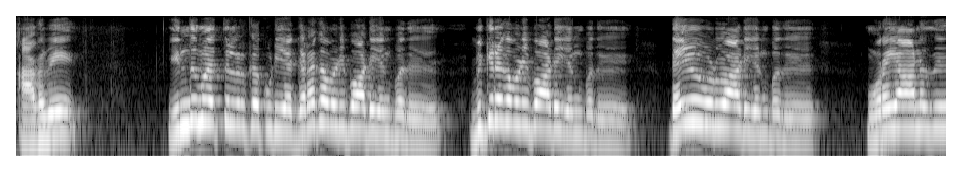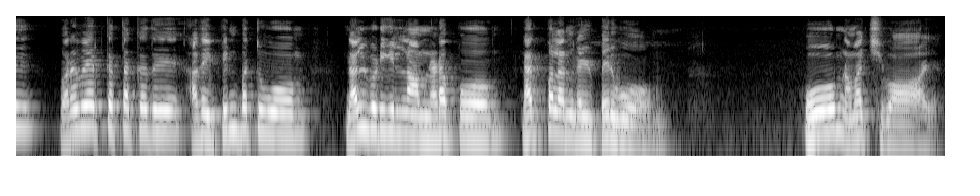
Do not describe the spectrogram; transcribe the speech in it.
ஆகவே இந்து மதத்தில் இருக்கக்கூடிய கிரக வழிபாடு என்பது விக்கிரக வழிபாடு என்பது தெய்வ வழிபாடு என்பது முறையானது வரவேற்கத்தக்கது. அதை பின்பற்றுவோம். நல்வழியில் நாம் நடப்போம் நற்பலன்கள் பெறுவோம். ஓம் நமச்சிவாய்.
